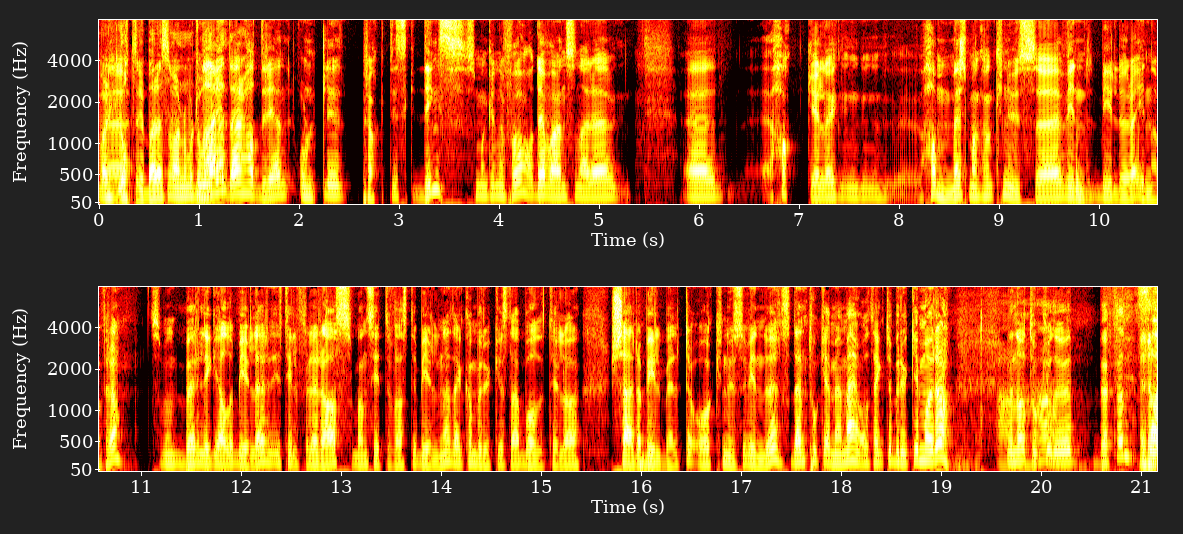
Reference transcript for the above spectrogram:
Var det ikke lotteri bare som var nummer to? Nei, der hadde de en ordentlig praktisk dings som man kunne få. Og det var en sånn derre eh, hakke eller mm, hammer som man kan knuse bildøra innenfra. Som bør ligge i alle biler, i tilfelle ras. Man sitter fast i bilene. Den kan brukes da både til å skjære av bilbeltet og knuse vinduer. Så den tok jeg med meg og tenkte å bruke i morgen. Men nå tok jo du bøffen. så-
